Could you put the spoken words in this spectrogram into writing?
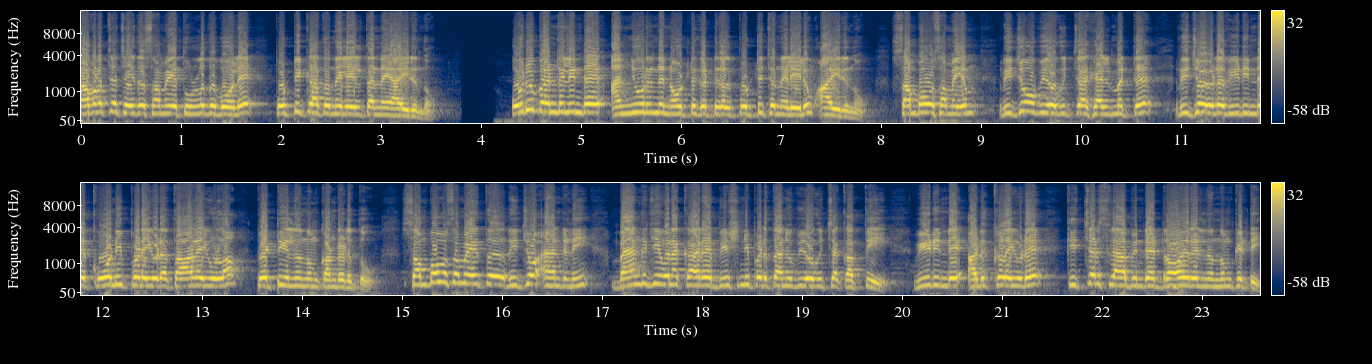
കവർച്ച ചെയ്ത സമയത്തുള്ളതുപോലെ പൊട്ടിക്കാത്ത നിലയിൽ തന്നെയായിരുന്നു. ഒരു ബണ്ടിലിന്റെ അഞ്ഞൂറിന്റെ നോട്ട് കെട്ടുകൾ പൊട്ടിച്ച നിലയിലും ആയിരുന്നു. സംഭവ സമയം റിജോ ഉപയോഗിച്ച ഹെൽമറ്റ് റിജോയുടെ വീടിന്റെ കോണിപ്പടയുടെ താഴെയുള്ള പെട്ടിയിൽ നിന്നും കണ്ടെടുത്തു. സംഭവ സമയത്ത് റിജോ ആന്റണി ബാങ്ക് ജീവനക്കാരെ ഭീഷണിപ്പെടുത്താൻ ഉപയോഗിച്ച കത്തി വീടിന്റെ അടുക്കളയുടെ കിച്ചൺ സ്ലാബിന്റെ ഡ്രോയറിൽ നിന്നും കിട്ടി.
